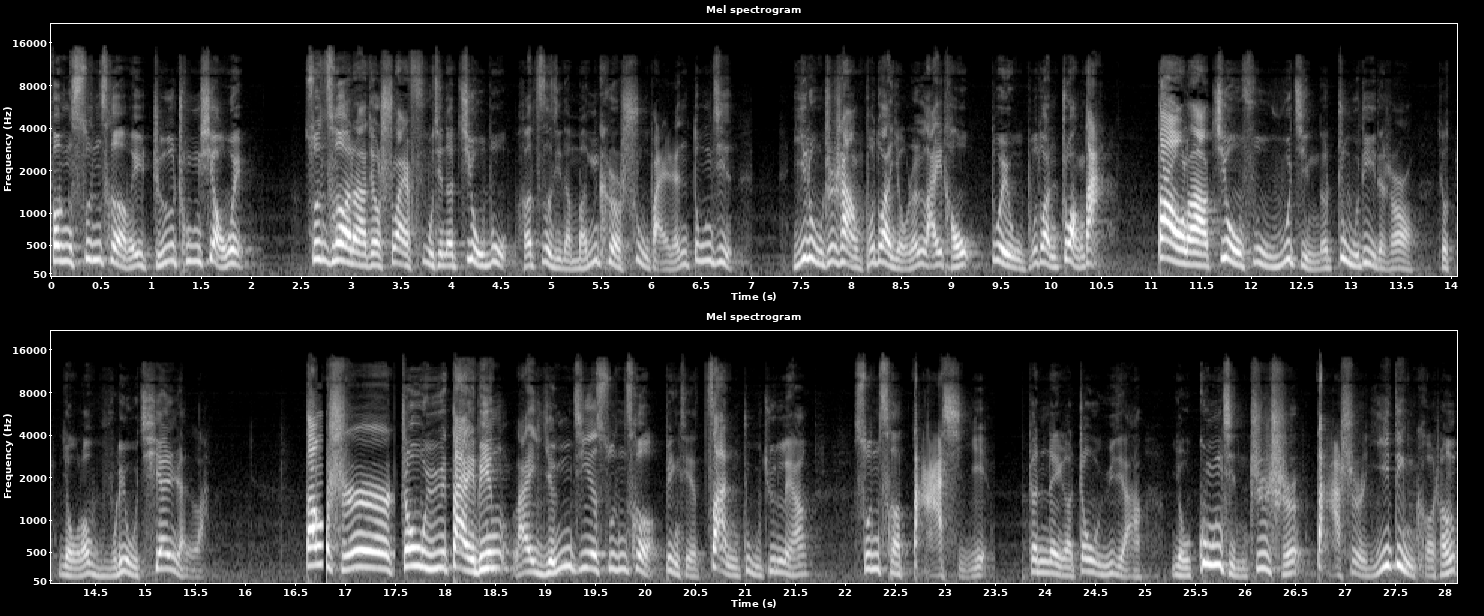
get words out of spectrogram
封孙策为折冲校尉。孙策呢，就率父亲的旧部和自己的门客数百人东进，一路之上不断有人来投，队伍不断壮大，到了舅父吴景的驻地的时候，就有了五六千人了。当时周瑜带兵来迎接孙策，并且赞助军粮，孙策大喜，跟这个周瑜讲：“有公瑾支持，大事一定可成。”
